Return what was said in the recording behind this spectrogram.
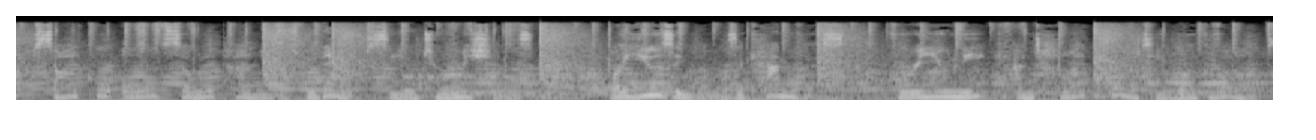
upcycle old solar panels without CO2 emissions by using them as a canvas for a unique and high quality work of art.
